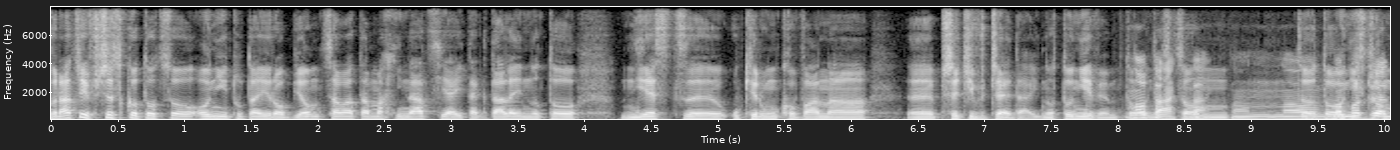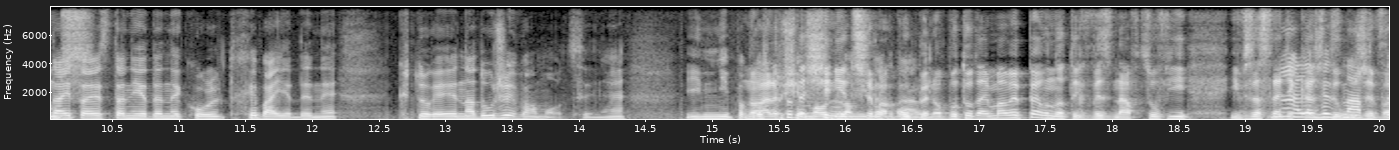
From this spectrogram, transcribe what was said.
raczej wszystko to, co oni tutaj robią, cała ta machinacja i tak dalej, no to jest e, ukierunkowana e, przeciw Jedi. No to nie wiem, to no oni tak, chcą... Tak. No, no, to, to no bo chcą... Jedi to jest ten jedyny kult, chyba jedyny, który nadużywa mocy, nie? Inni po no ale to się też się nie trzyma tak kupy, no bo tutaj mamy pełno tych wyznawców i, i w zasadzie no, każdy wyznawcy, używa.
